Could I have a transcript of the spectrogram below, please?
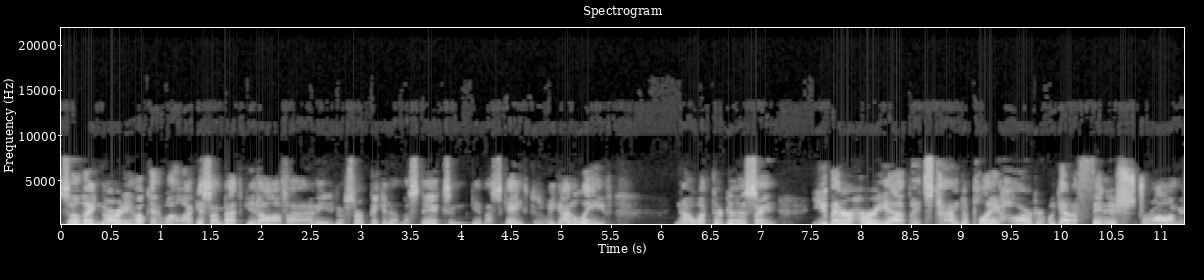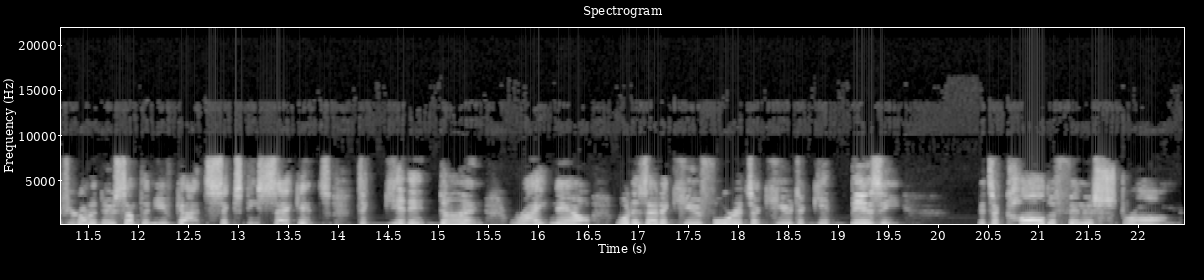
so they can already, okay, well, I guess I'm about to get off. I, I need to start picking up my sticks and get my skates because we got to leave. No, what they're doing is saying, you better hurry up. It's time to play harder. We got to finish strong. If you're going to do something, you've got 60 seconds to get it done right now. What is that a cue for? It's a cue to get busy. It's a call to finish strong.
